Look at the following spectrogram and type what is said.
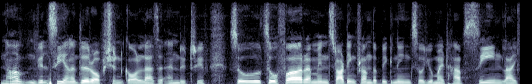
now we'll see another option called as NRETRIEVE. So so far I mean starting from the beginning so you might have seen like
